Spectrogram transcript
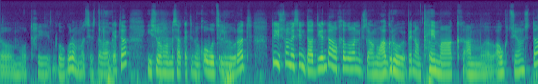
რომ 4 გოგო რომელსაც ეს დავაკეთა, ის რომ ამას აკეთებენ ყოველწლიურად და ის რომ ესენ დადიან და ამ ხელოვანებს ანუ აგროვებენ, ან თემა აქვს ამ აუქციონს და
